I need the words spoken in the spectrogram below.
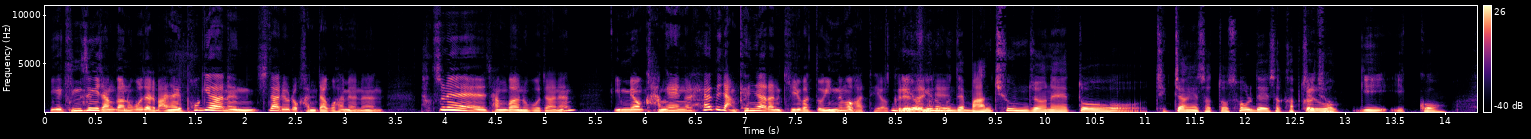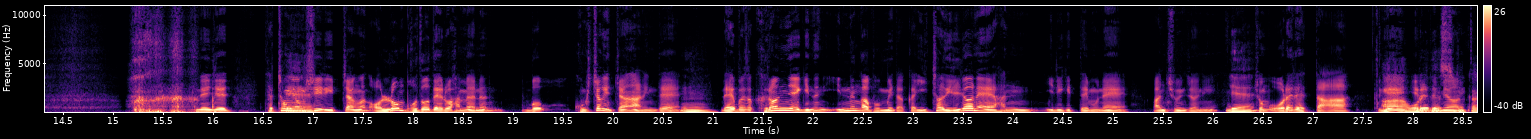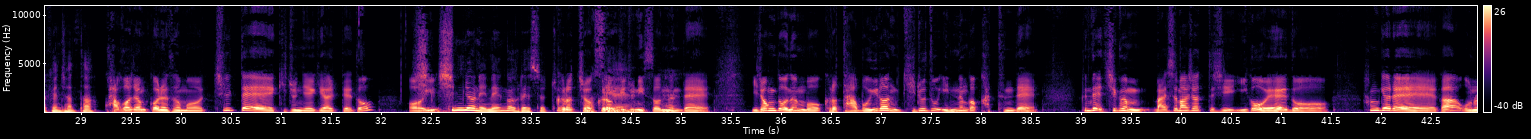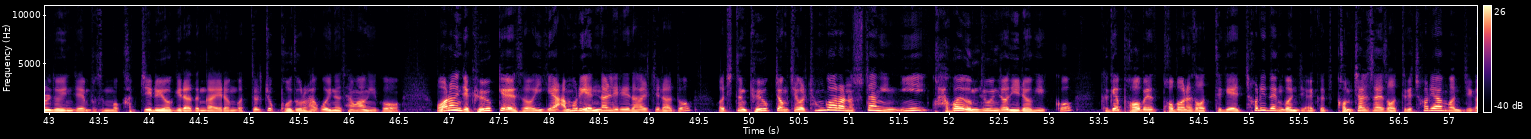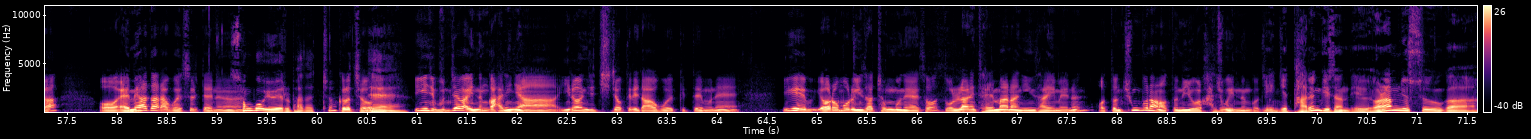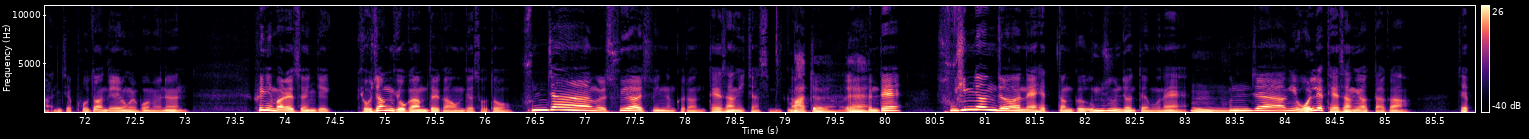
이게 김승희 장관 후보자를 만약에 포기하는 시나리오로 간다고 하면은 박순애 장관 후보자는 임명 강행을 해야 되지 않겠냐라는 기류가 또 있는 것 같아요. 그래서 여기는 근데 만취 운전에 또 직장에서 또 서울대에서 갑질 그렇죠. 있고. 근데 이제 대통령실 네. 입장은 언론 보도대로 하면은 뭐 공식적인 입장은 아닌데 음. 내부에서 그런 얘기는 있는가 봅니다. 그러니까 2001년에 한 일이기 때문에 만취 운전이 예. 좀 오래됐다. 그게 아, 오래됐으니까 괜찮다. 과거 정권에서 뭐 7대 기준 얘기할 때도 어, 10 년 이내인가 그랬었죠. 그렇죠. 맞습니다. 그런 예. 기준이 있었는데 예. 이 정도는 뭐 그렇다 뭐 이런 기류도 있는 것 같은데 근데 지금 말씀하셨듯이 이거 외에도 한겨레가 오늘도 이제 무슨 뭐 갑질 의혹이라든가 이런 것들 쭉 보도를 하고 있는 상황이고 워낙 이제 교육계에서 이게 아무리 옛날 일이다 할지라도 어쨌든 교육 정책을 총괄하는 수장이 과거에 음주운전 이력이 있고 그게 법에 법원에서 어떻게 처리된 건지 그 검찰 수사에서 어떻게 처리한 건지가 어, 애매하다라고 했을 때는 선고 유예를 받았죠. 그렇죠. 네. 이게 이제 문제가 있는 거 아니냐 이런 이제 지적들이 나오고 있기 때문에 이게 여러모로 인사청문회에서 논란이 될 만한 인사임에는 어떤 충분한 어떤 의혹을 가지고 있는 거죠. 이제 다른 기사인데요. 연합뉴스가 이제 보도한 내용을 보면은 흔히 말해서 이제 교장 교감들 가운데서도 훈장을 수여할 수 있는 그런 대상이 있지 않습니까? 맞아요. 예. 근데 수십 년 전에 했던 그 음주운전 때문에 음. 훈장이 원래 대상이었다가 이제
